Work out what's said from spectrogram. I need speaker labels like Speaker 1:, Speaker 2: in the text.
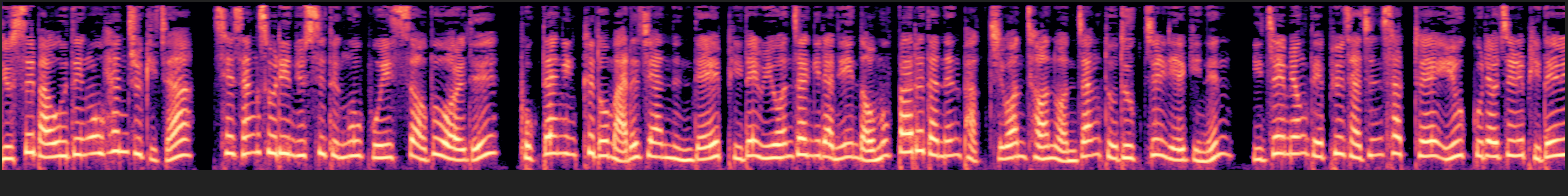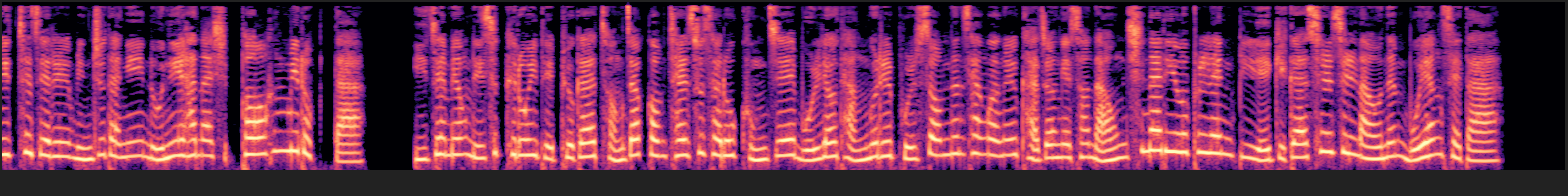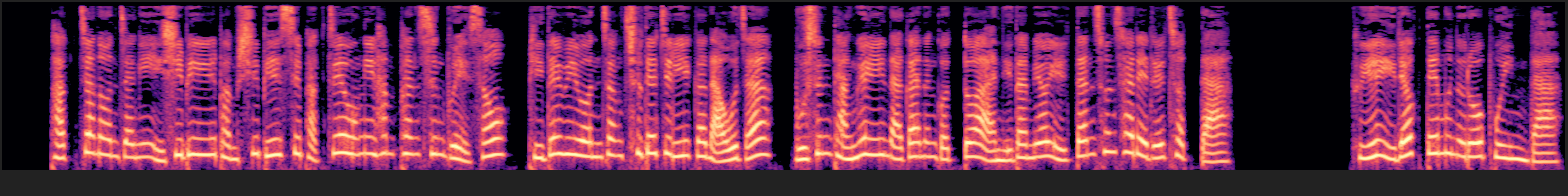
Speaker 1: 뉴스바우 등호 현주 기자, 세상소리 뉴스 등호 보이스 오브 월드, 복당 잉크도 마르지 않는데 비대위원장이라니 너무 빠르다는 박지원 전 원장 도둑질 얘기는 이재명 대표 잦은 사퇴 이후 꾸려질 비대위 체제를 민주당이 논의하나 싶어 흥미롭다. 이재명 리스크로이 대표가 정작 검찰 수사로 궁지에 몰려 당무를 볼 수 없는 상황을 가정해서 나온 시나리오 플랜 B 얘기가 슬슬 나오는 모양새다. 박 전 원장이 22일 밤 CBS 박재홍이 한판 승부에서 비대위원장 추대 질의가 나오자 무슨 당회의 나가는 것도 아니다며 일단 손사래를 쳤다. 그의 이력 때문으로 보인다.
